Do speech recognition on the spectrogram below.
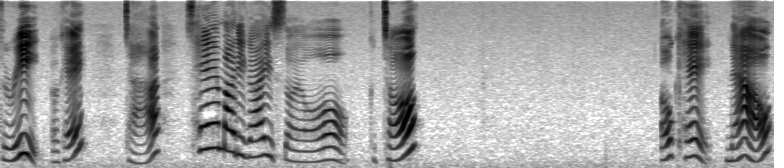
Three. Okay? 자, 세 마리가 있어요. 그쵸? Okay. Now,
